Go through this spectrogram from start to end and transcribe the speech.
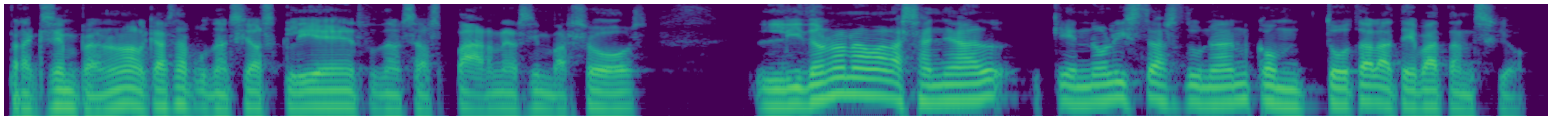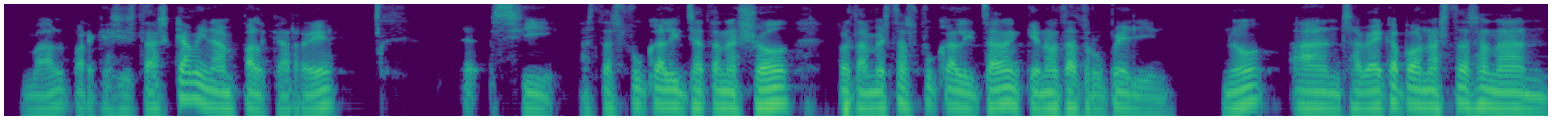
per exemple, no? en el cas de potencials clients, potencials partners, inversors, li dona una mala senyal que no li estàs donant com tota la teva atenció, val? perquè si estàs caminant pel carrer, eh, sí, estàs focalitzat en això, però també estàs focalitzat en que no t'atropellin, no? en saber cap a on estàs anant,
